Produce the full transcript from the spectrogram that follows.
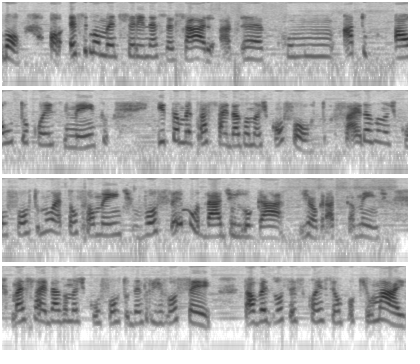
Bom, ó, esse momento seria necessário é, com autoconhecimento e também para sair da zona de conforto. Sair da zona de conforto não é tão somente você mudar de lugar geograficamente, mas sair da zona de conforto dentro de você. Talvez você se conhecer um pouquinho mais.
